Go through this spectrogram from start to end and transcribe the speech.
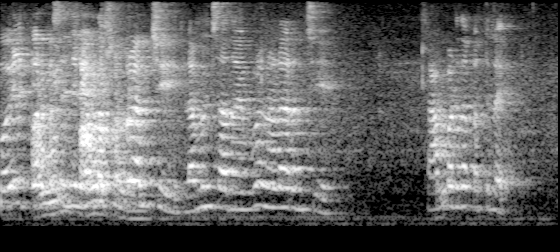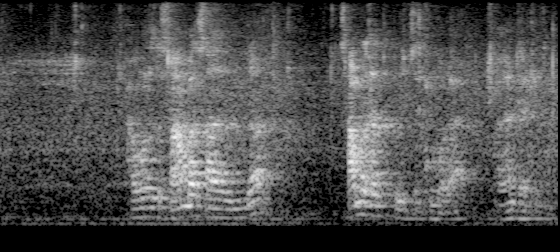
கோயிலுக்கு போகிறப்ப செஞ்சு எவ்வளோ சூப்பராக இருந்துச்சு. லெமன் சாதம் எவ்வளோ நல்லா இருந்துச்சு. சாப்பாடு தான் பத்தல. அவங்களுக்கு சாம்பார் சாதம் தான் சாம்பார் சாதத்துக்கு பிடிச்சிருக்கும் போல. அதான் கேட்டிருக்கேன்.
